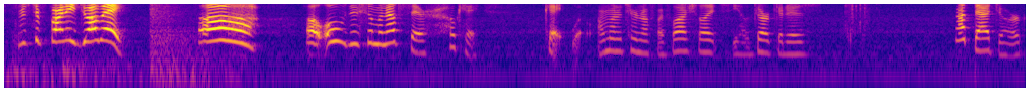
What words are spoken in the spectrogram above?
It's Mr. Funny Dummy! Ah! Oh, oh, there's someone else there. Okay. Okay, well, I'm to turn off my flashlight, see how dark it is. Not that dark.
